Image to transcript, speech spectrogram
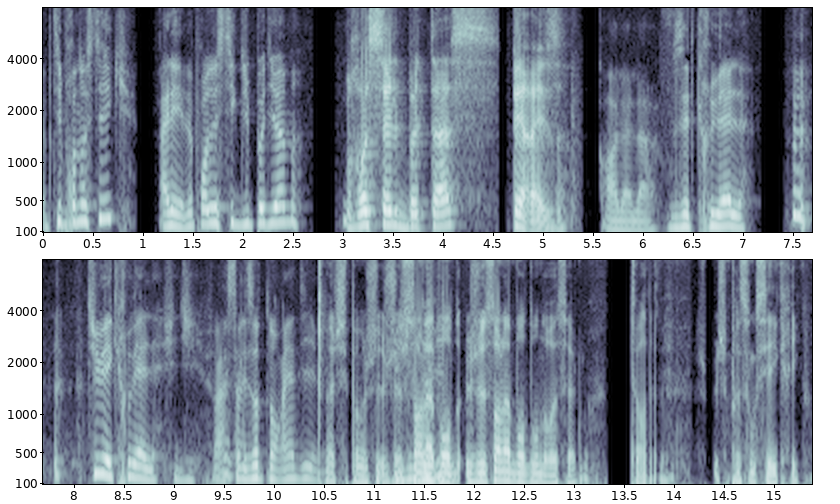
Un petit pronostic? Allez, le pronostic du podium? Russell, Bottas, Perez. Oh là là, vous êtes cruel. tu es cruel, Shiji. Enfin, ça, les autres n'ont rien dit. mais- Ouais, je sais pas, je, je sens l'abandon, je sens l'abandon de Russell. J'ai l'impression que c'est écrit quoi.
